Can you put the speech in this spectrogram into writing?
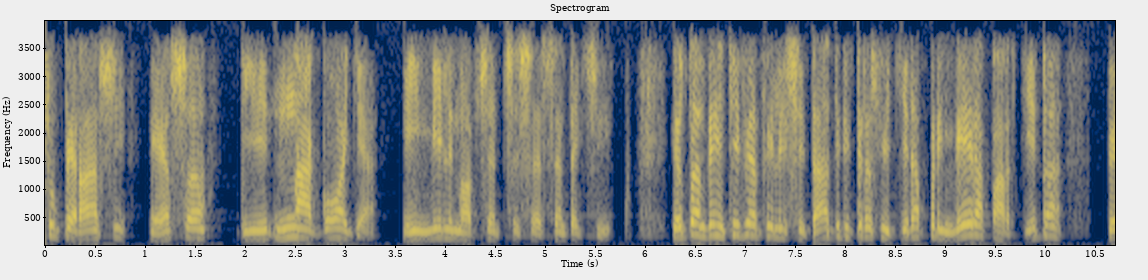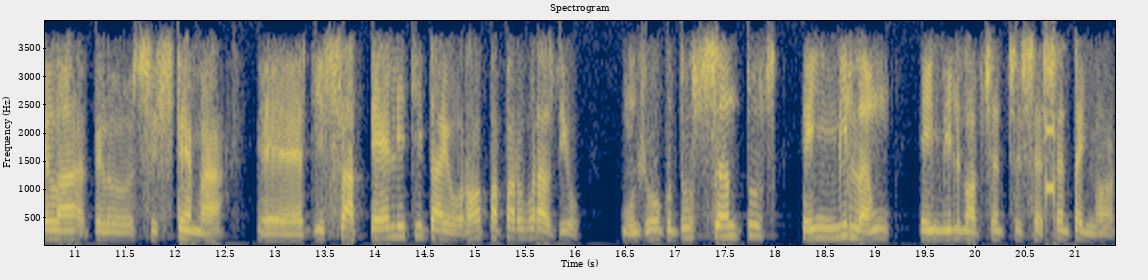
superasse essa de Nagoya, em 1965. Eu também tive a felicidade de transmitir a primeira partida pela, pelo sistema eh, de satélite da Europa para o Brasil. Um jogo do Santos em Milão, em 1969.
